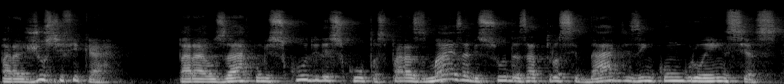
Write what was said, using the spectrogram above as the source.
para justificar, para usar como escudo e desculpas para as mais absurdas atrocidades e incongruências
